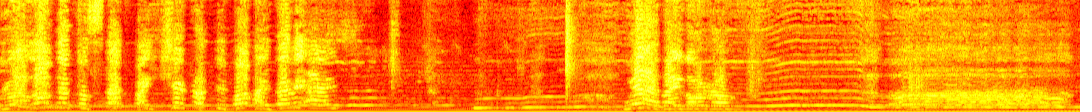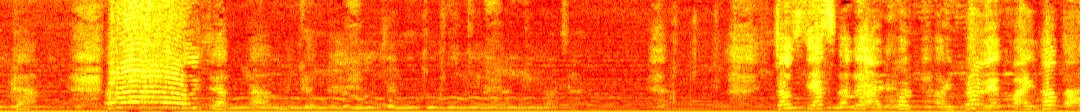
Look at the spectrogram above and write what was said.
You allowed them to snatch my children before my very eyes. Where have I gone wrong? Oh, God. Oh, shut down, shut Just yesterday, I I buried my daughter.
